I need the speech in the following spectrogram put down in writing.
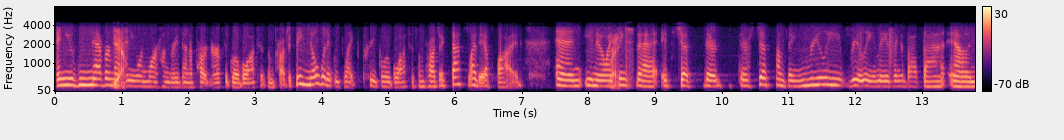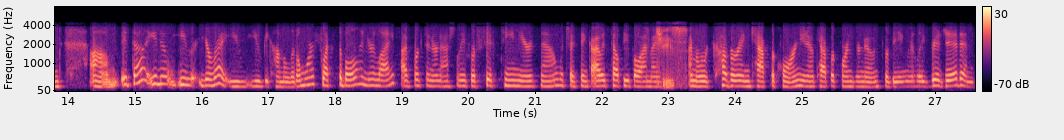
And you've never met yeah. anyone more hungry than a partner of the Global Autism Project. They know what it was like pre Global Autism Project. That's why they applied. And you know, I right. think that it's just there's there's just something really really amazing about that, and um, it does. You know, you you're right. You you become a little more flexible in your life. I've worked internationally for 15 years now, which I think I always tell people I'm a. I'm a recovering Capricorn. You know, Capricorns are known for being really rigid and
